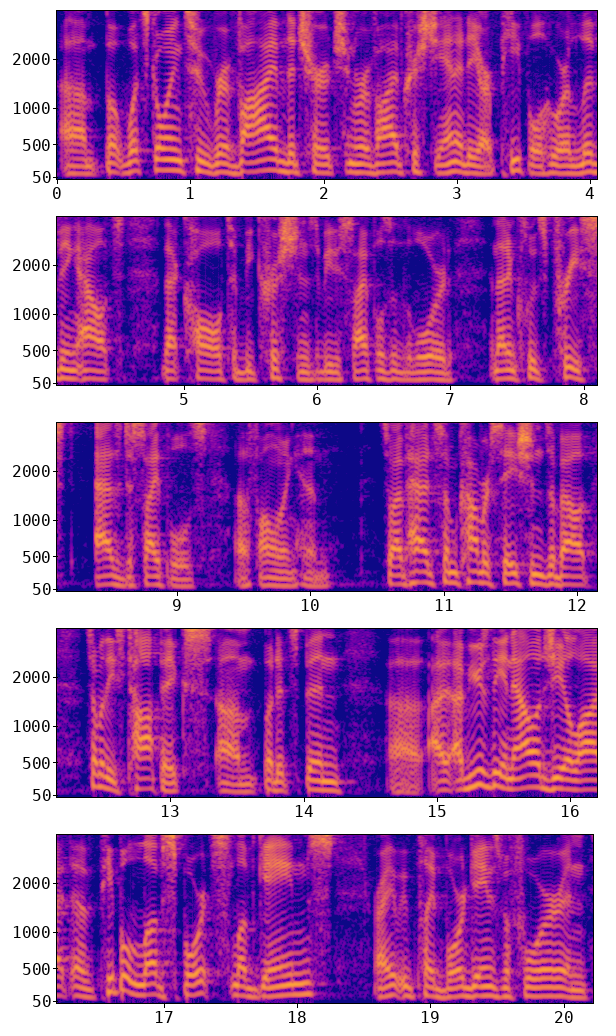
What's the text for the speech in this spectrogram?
Um, but what's going to revive the church and revive Christianity are people who are living out that call to be Christians, to be disciples of the Lord, and that includes priests as disciples uh, following Him. So I've had some conversations about some of these topics, um, but it's been, uh, I, have used the analogy a lot of people love sports, love games, right? We played board games before and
